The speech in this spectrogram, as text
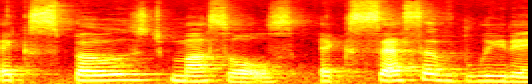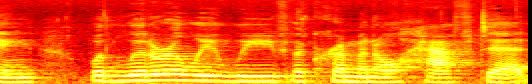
exposed muscles, excessive bleeding would literally leave the criminal half dead.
